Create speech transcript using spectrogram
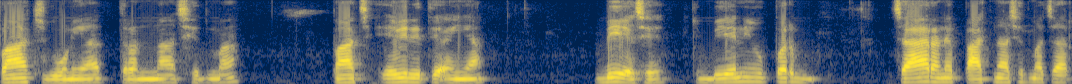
પાંચ ગુણ્યા ત્રણના છેદમાં પાંચ. એવી રીતે અહીંયા બે છે. તો બેની ઉપર ચાર અને પાંચના છેદમાં ચાર.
